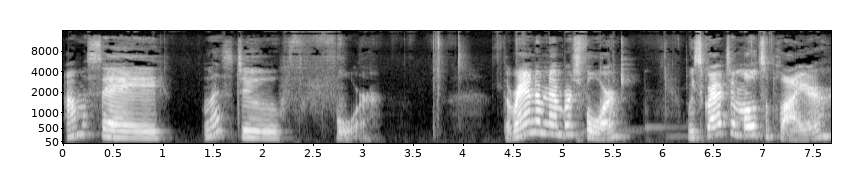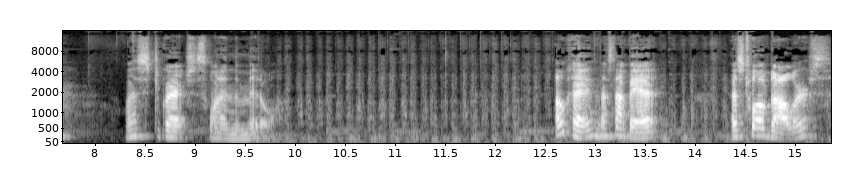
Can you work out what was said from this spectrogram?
I'm going to say, let's do four. The random number is four. We scratch a multiplier. Let's scratch this one in the middle. Okay, that's not bad. That's $12.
